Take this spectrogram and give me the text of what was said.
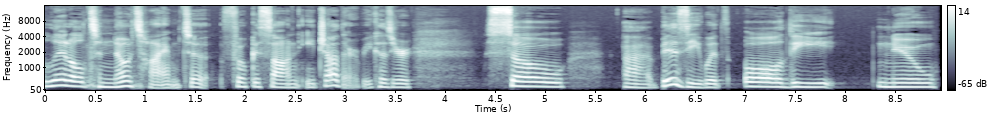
little to no time to focus on each other because you're so uh, busy with all the new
